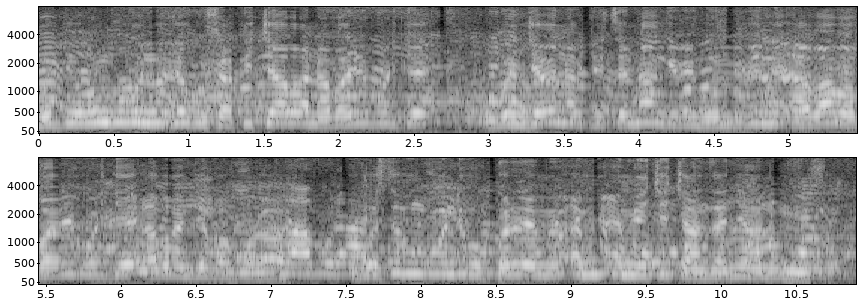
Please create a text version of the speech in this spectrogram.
mu gihe ubu ngubu ntuze gushaka icyo abana bari burye ubu njyewe nabyutse ntanga ibihumbi bine ababo bari burye abanjye baburaye Baburaye. ubwo se ubu ngubu ndi bukoreremo iki cyanzanye hano mu isoko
